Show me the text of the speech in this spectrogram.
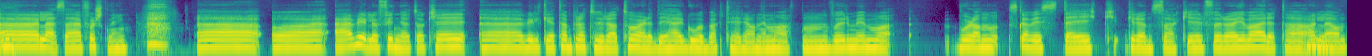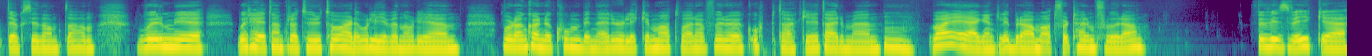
uh, leser jeg forskning. Uh, og jeg vil jo finne ut, ok, uh, hvilke temperaturer tåler de her gode bakteriene i maten, hvor mye må hvordan skal vi steike grønnsaker for å ivareta alle antioksidantene? Hvor mye, hvor høy temperatur tåler olivenoljen? Hvordan kan du kombinere ulike matvarer for å øke opptaket i tarmen? Mm. Hva er egentlig bra mat for tarmfloraen? For hvis vi ikke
